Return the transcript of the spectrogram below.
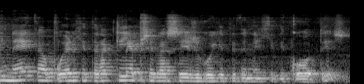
γυναίκα που έρχεται να κλέψει ένα σύζυγο γιατί δεν έχει δικό της,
